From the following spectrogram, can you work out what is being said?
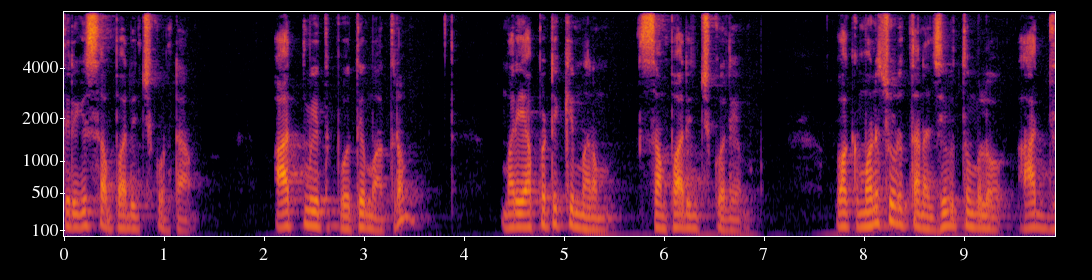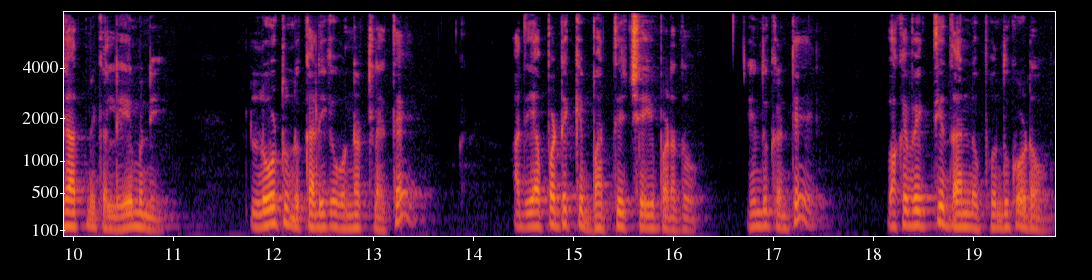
తిరిగి సంపాదించుకుంటాం. ఆత్మీయత పోతే మాత్రం మరి అప్పటికి మనం సంపాదించుకోలేం. ఒక మనుషుడు తన జీవితంలో ఆధ్యాత్మిక లేమిని లోటును కలిగి ఉన్నట్లయితే అది ఎప్పటికీ భర్తీ చేయబడదు. ఎందుకంటే ఒక వ్యక్తి దాన్ని పొందుకోవడం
